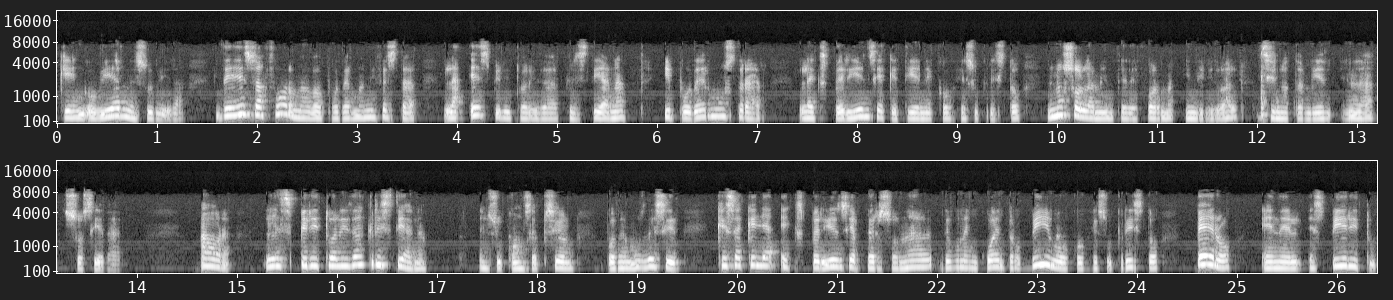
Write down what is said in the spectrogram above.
quien gobierne su vida. De esa forma va a poder manifestar la espiritualidad cristiana y poder mostrar la experiencia que tiene con Jesucristo, no solamente de forma individual, sino también en la sociedad. Ahora, la espiritualidad cristiana, en su concepción, podemos decir que es aquella experiencia personal de un encuentro vivo con Jesucristo, pero en el espíritu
